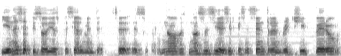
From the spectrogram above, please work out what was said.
Y en ese episodio especialmente, se- es- no, no sé si decir que se centra en Richie, pero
